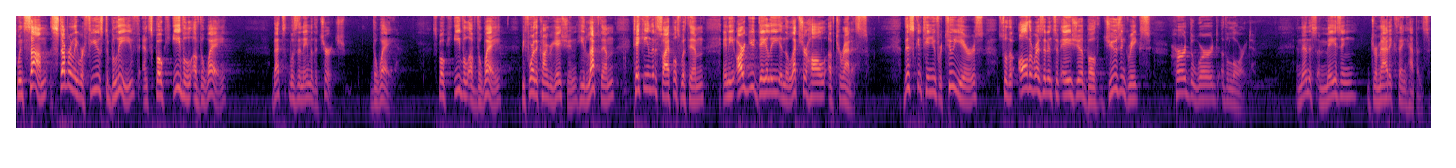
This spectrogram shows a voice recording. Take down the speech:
When some stubbornly refused to believe and spoke evil of the way, that was the name of the church, the way, spoke evil of the way before the congregation, he left them, taking the disciples with him, and he argued daily in the lecture hall of Tyrannus. This continued for two years, so that all the residents of Asia, both Jews and Greeks, heard the word of the Lord. And then this amazing, dramatic thing happens.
